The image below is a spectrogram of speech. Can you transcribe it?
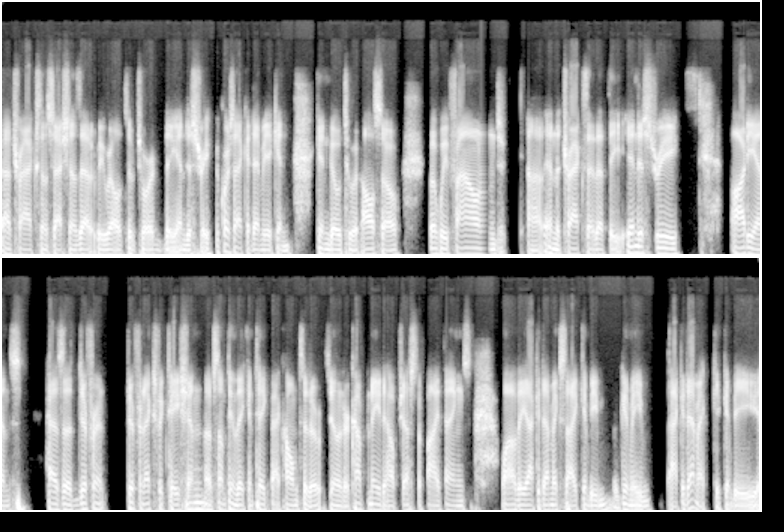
uh, tracks and sessions that would be relative toward the industry. Of course, academia can, can go to it also, but we found uh, in the tracks that, that the industry audience has a different different expectation of something they can take back home to their, you know, their company to help justify things, while the academic side can be can be academic, it can be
